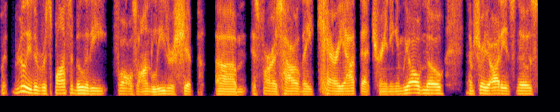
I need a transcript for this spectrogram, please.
but really the responsibility falls on leadership um, as far as how they carry out that training. And we all know, I'm sure your audience knows,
